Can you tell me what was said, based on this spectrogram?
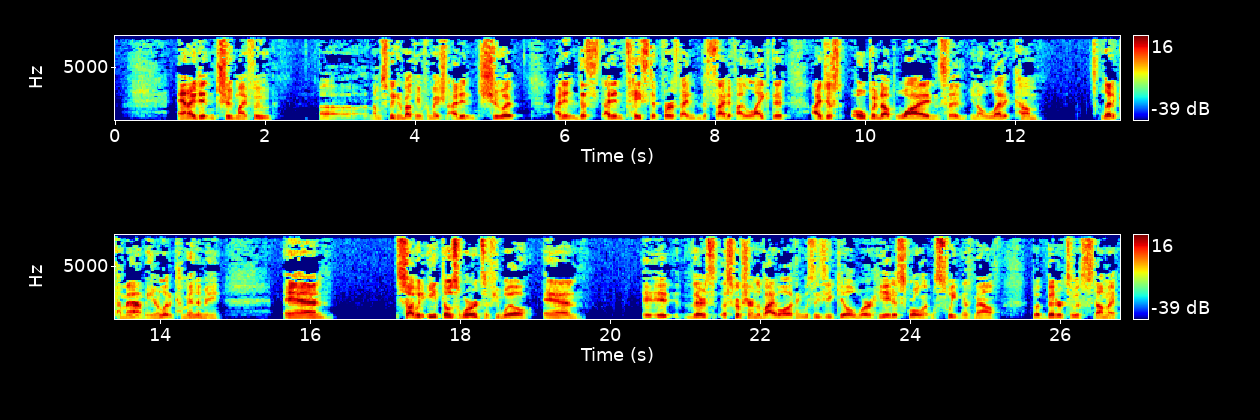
and I didn't chew my food. Uh, I'm speaking about the information. I didn't chew it. I didn't dis- I didn't taste it first. I didn't decide if I liked it. I just opened up wide and said, you know, let it come, let it come at me or let it come into me. And so I would eat those words, if you will, and it, it, there's a scripture in the Bible, I think it was Ezekiel, where he ate a scroll and it was sweet in his mouth, but bitter to his stomach.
